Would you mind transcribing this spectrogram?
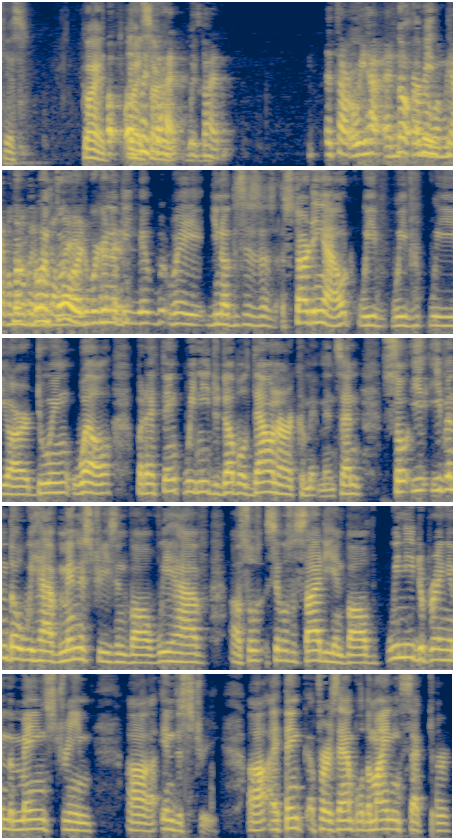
Yes. Go ahead. Oh, go oh, ahead, please go ahead. Please go ahead. It's our we have and no, I mean, we have a little going bit forward. We're going to be we you know this is starting out. We've we've we are doing well, but I think we need to double down on our commitments. And so e- even though we have ministries involved, we have uh, so, civil society involved. We need to bring in the mainstream uh, industry. Uh, I think, for example, the mining sector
